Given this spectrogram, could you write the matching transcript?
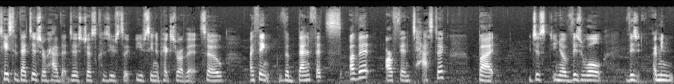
tasted that dish or had that dish just because you've you've seen a picture of it. So I think the benefits of it are fantastic, but just you know visual vis- i mean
